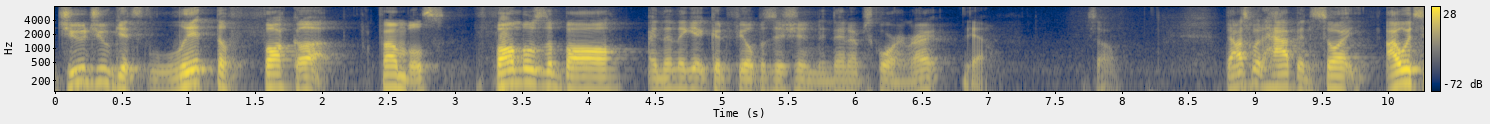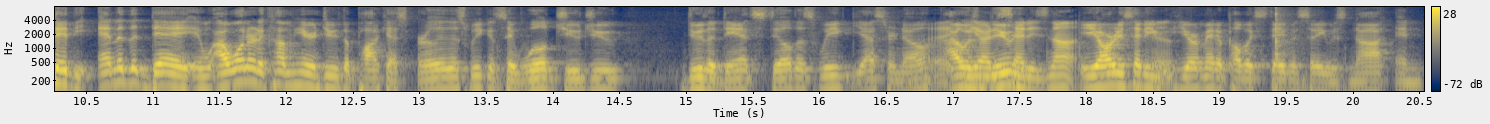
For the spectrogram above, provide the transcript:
Juju gets lit the fuck up, Fumbles. fumbles the ball, and then they get good field position and then up scoring, right? Yeah. So that's what happened. So I, I would say at the end of the day, and I wanted to come here and do the podcast earlier this week and say, will Juju do the dance still this week? Yes or no? Uh, I was he already new- said he's not. He already said he, Yeah. he already made a public statement said he was not, and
